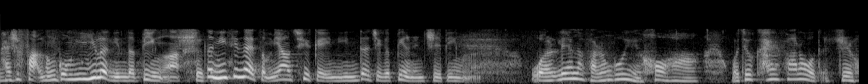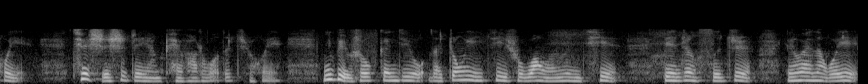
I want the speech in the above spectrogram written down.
还是法轮功医了您的病啊？是。那您现在怎么样去给您的这个病人治病呢？我练了法轮功以后哈，我就开发了我的智慧，确实是这样开发了我的智慧。你比如说，根据我的中医技术望闻问切。辨证施治，另外呢，我也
